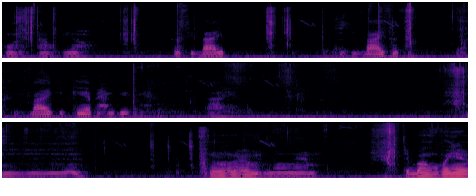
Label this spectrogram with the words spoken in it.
โอ้ยเอา พี่น้องสุดสิใบายสุดสิใบายสุดสิใบายเก้ๆแผ่นอีกตายอืมน้องงามน้องงามจะบ้องไปยัง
